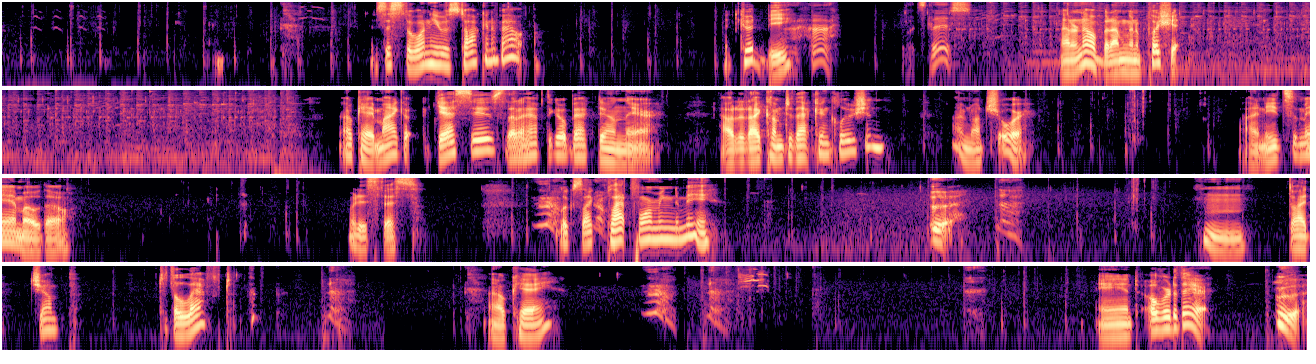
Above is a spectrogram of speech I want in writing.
Is this the one he was talking about? It could be. Aha! What's this? I don't know, but I'm gonna push it. Okay, my guess is that I have to go back down there. How did I come to that conclusion? I'm not sure. I need some ammo, though. What is this? Looks like platforming to me. Ugh. Hmm. Do I jump to the left? Okay. And over to there. Ugh.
